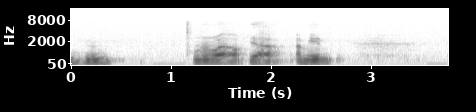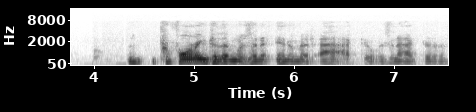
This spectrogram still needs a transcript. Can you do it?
mm-hmm. Well yeah i mean performing to them was an intimate act it was an act of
